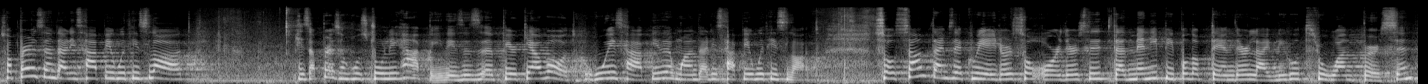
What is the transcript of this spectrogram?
So a person that is happy with his lot is a person who's truly happy. This is a Pirkei Avot. Who is happy? The one that is happy with his lot. So sometimes the creator so orders it that many people obtain their livelihood through one person.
